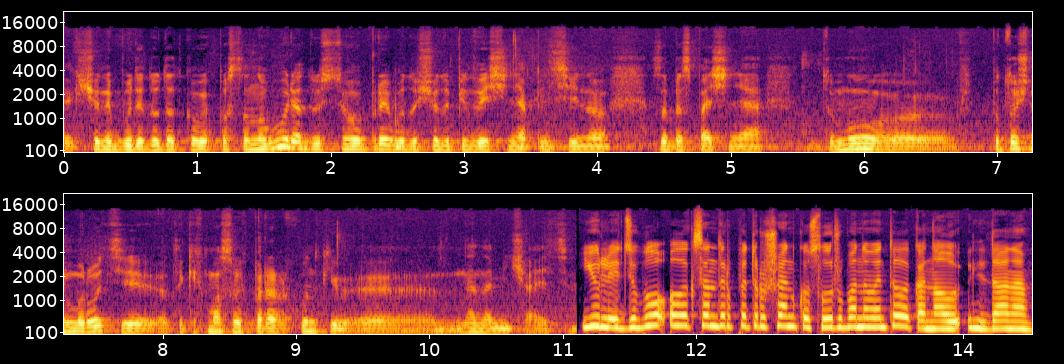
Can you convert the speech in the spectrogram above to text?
якщо не буде додаткових постанов уряду з цього приводу щодо підвищення пенсійного забезпечення, тому е, в поточному році таких масових перерахунків е, не намічається. Юлія Дзюбло, Олександр Петрушенко, служба новин телеканалу Ільдана.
